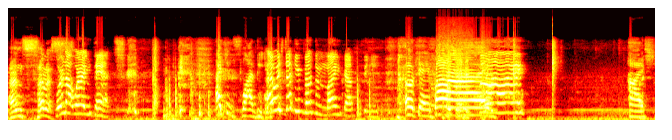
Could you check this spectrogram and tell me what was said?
and Ceres. We're not wearing pants. I can slap you. I was talking about the Minecraft thingy. Okay, bye. Bye. Hi. I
